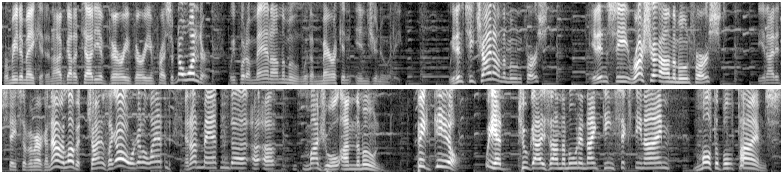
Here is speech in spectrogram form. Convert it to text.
for me to make it. And I've got to tell you, very, very impressive. No wonder we put a man on the moon with American ingenuity. We didn't see China on the moon first. You didn't see Russia on the moon first. The United States of America. Now I love it. China's like, oh, we're going to land an unmanned uh, uh, uh, module on the moon. Big deal. We had two guys on the moon in 1969 multiple times.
